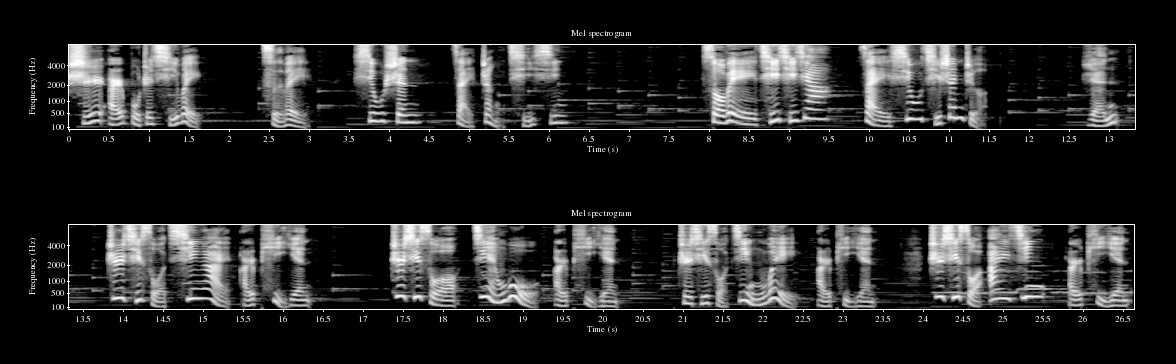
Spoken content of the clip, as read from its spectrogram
食而不知其味，此谓。修身在正其心。所谓齐其家，在修其身者。人知其所亲爱而辟焉，知其所见恶而辟焉，知其所敬畏而辟焉，知其所哀矜而辟焉，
